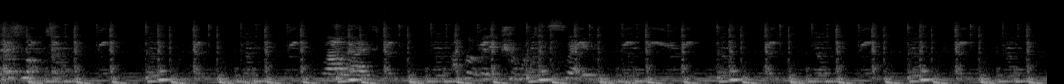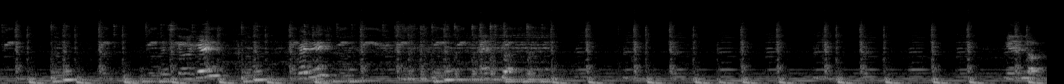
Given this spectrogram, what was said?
Let's go. Wow, guys. Low.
